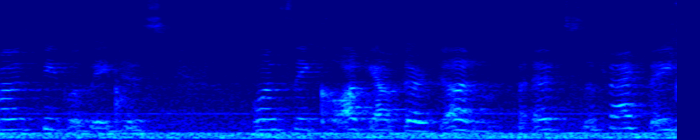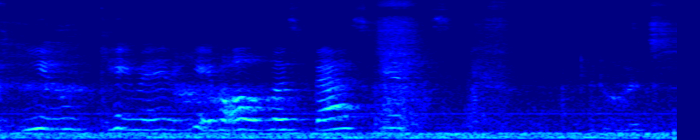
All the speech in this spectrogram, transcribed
Most people, they just, once they clock out, they're done. But it's the fact that you came in and gave all of us baskets. No, it's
